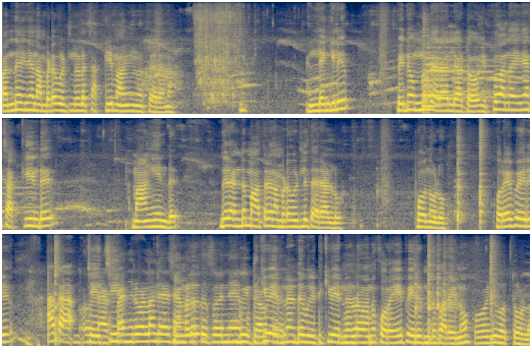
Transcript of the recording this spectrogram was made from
വന്നു കഴിഞ്ഞാൽ നമ്മുടെ വീട്ടിലുള്ള ചക്കയും വാങ്ങി നിങ്ങൾക്ക് തരാനാ. ഇല്ലെങ്കിൽ പിന്നെ ഒന്നും തരാനില്ല കേട്ടോ. ഇപ്പോൾ വന്നു കഴിഞ്ഞാൽ ചക്കയുണ്ട് മാങ്ങയുണ്ട്. ഇത് രണ്ടും മാത്രമേ നമ്മുടെ വീട്ടിൽ തരാനുള്ളൂ. പോന്നോളൂ. കുറേ പേര് ചേച്ചി ഞങ്ങൾ വീട്ടിലേക്ക് വരുന്നുണ്ട് വീട്ടിലേക്ക് വരുന്നുണ്ട് എന്ന് കുറേ പേരുണ്ട് പറയുന്നു. കോഴി കൊത്തുള്ള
